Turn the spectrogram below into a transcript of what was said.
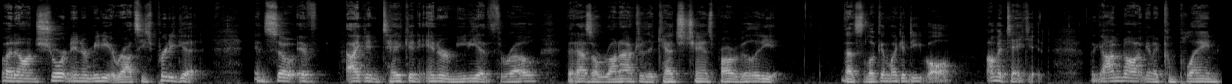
but on short and intermediate routes, he's pretty good. And so if I can take an intermediate throw that has a run after the catch chance probability that's looking like a deep ball, I'm gonna take it. Like I'm not gonna complain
